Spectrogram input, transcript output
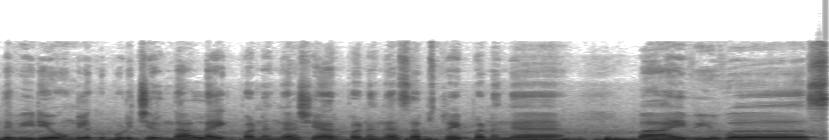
இந்த வீடியோ உங்களுக்கு பிடிச்சிருந்தால் லைக் பண்ணுங்கள் ஷேர் பண்ணுங்கள் சப்ஸ்கிரைப் பண்ணுங்கள் பாய் வியூவர்ஸ்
